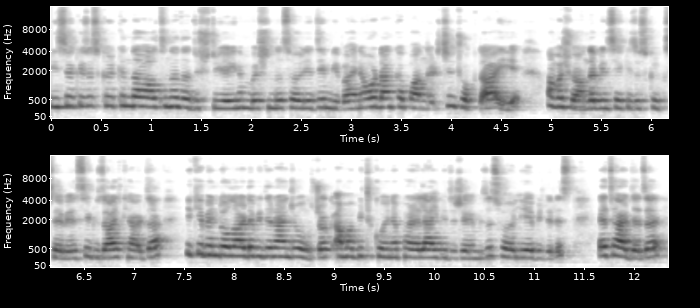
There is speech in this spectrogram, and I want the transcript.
1840'ın da altına da düştü yayının başında söylediğim gibi. Hani oradan kapanlar için çok daha iyi. Ama şu anda 1840 seviyesi güzel karda. 2000 dolarda bir direnci olacak ama Bitcoin'e paralel gideceğimizi söyleyebiliriz. Ether'de de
